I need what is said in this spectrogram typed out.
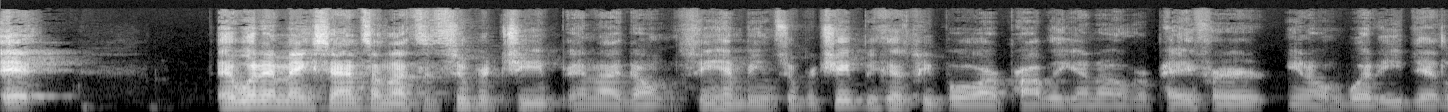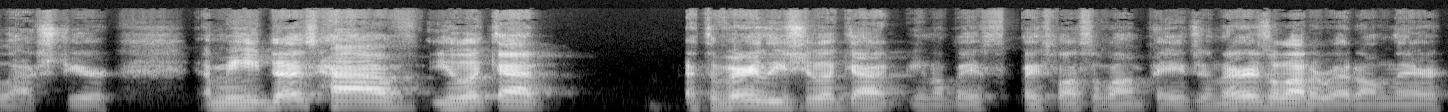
it, it wouldn't make sense unless it's super cheap, and I don't see him being super cheap because people are probably going to overpay for you know what he did last year. I mean, he does have. You look at at the very least, you look at you know base, baseball savant page, and there is a lot of red on there.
